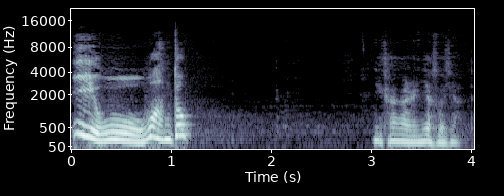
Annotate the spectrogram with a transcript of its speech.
意勿妄动。你看看人家所讲的。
